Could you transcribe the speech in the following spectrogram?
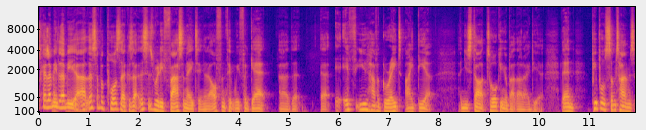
okay, let me let me uh, let's have a pause there because uh, this is really fascinating, and I often think we forget uh, that uh, if you have a great idea and you start talking about that idea, then people sometimes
